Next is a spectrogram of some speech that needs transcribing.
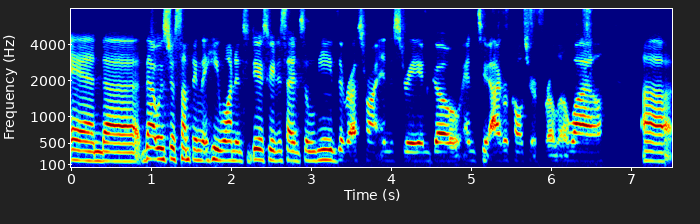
and uh, that was just something that he wanted to do. So he decided to leave the restaurant industry and go into agriculture for a little while uh,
